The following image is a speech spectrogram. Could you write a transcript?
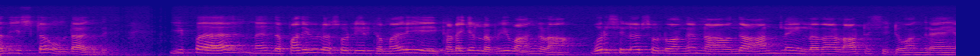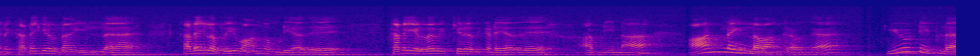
அதிர்ஷ்டம் உண்டாகுது. இப்போ நான் இந்த பதிவில் சொல்லியிருக்க மாதிரி கடைகளில் போய் வாங்கலாம். ஒரு சிலர் சொல்லுவாங்க நான் வந்து ஆன்லைனில் தான் லாட்ரி சீட்டு வாங்குறேன். எனக்கு கடைகள்லாம் இல்லை. கடையில் போய் வாங்க முடியாது. கடைகளில் விற்கிறது கிடையாது. அப்படின்னா ஆன்லைனில் வாங்குறவங்க யூடியூப்பில்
